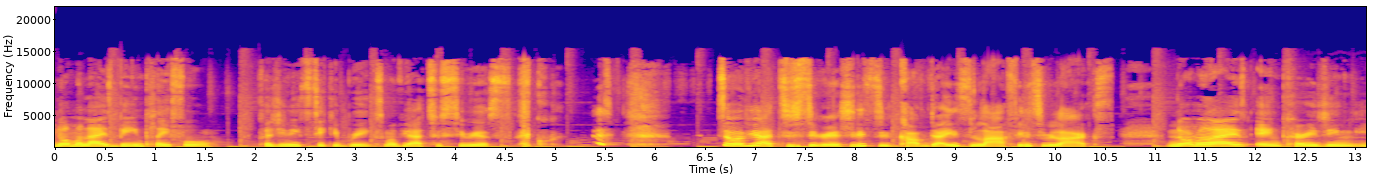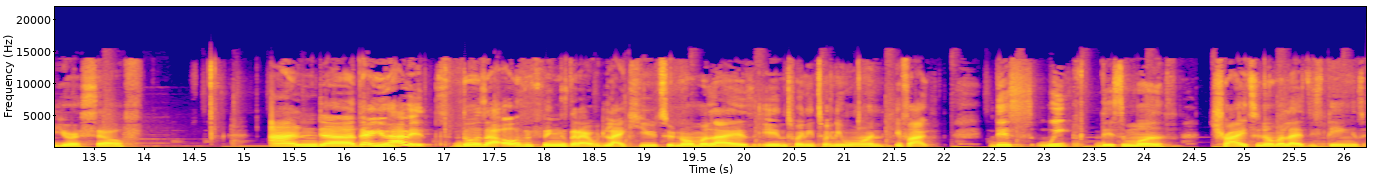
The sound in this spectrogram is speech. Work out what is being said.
Normalize being playful because you need to take a break. Some of you are too serious. Some of you are too serious. You need to calm down. You need to laugh. You need to relax. Normalize encouraging yourself. And uh, there you have it. Those are all the things that I would like you to normalize in 2021. In fact, this week, this month, try to normalize these things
